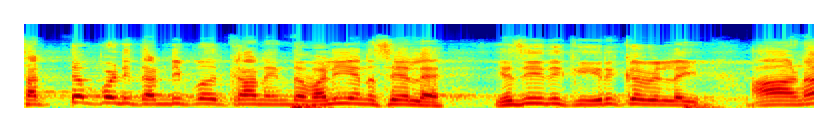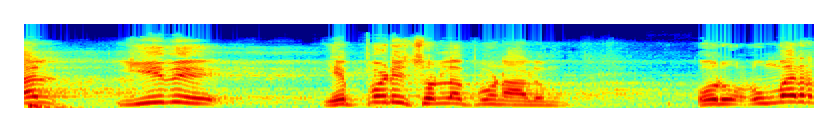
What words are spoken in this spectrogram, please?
சட்டப்படி தண்டிப்பதற்கான இந்த வழி என்ன செய்யலை? எசீதுக்கு இருக்கவில்லை. ஆனால் இது எப்படி சொல்ல போனாலும் ஒரு உமர்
